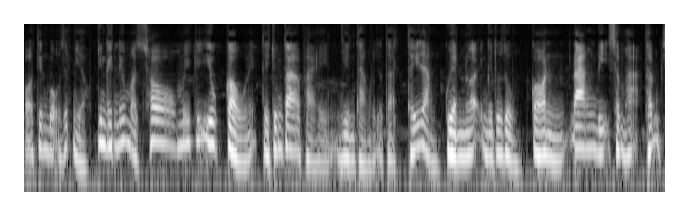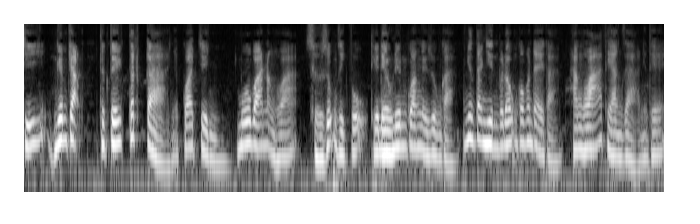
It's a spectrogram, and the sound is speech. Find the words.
có tiến bộ rất nhiều. Nhưng cái nếu mà so với cái yêu cầu ấy, thì chúng ta phải nhìn thẳng vào sự thật. Thấy rằng quyền lợi người tiêu dùng còn đang bị xâm hại thậm chí nghiêm trọng. Thực tế tất cả những quá trình mua bán hàng hóa, sử dụng dịch vụ thì đều liên quan người dùng cả. Nhưng ta nhìn vào đâu cũng có vấn đề cả. Hàng hóa thì hàng giả như thế,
